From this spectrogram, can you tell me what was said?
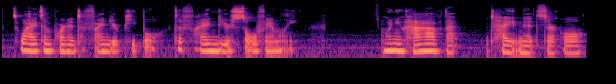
That's why it's important to find your people to find your soul family. When you have that tight knit circle,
